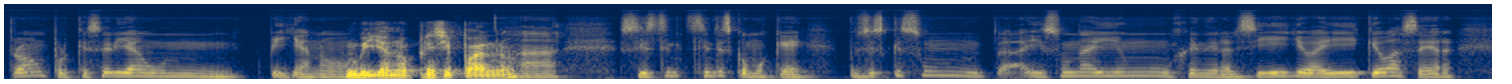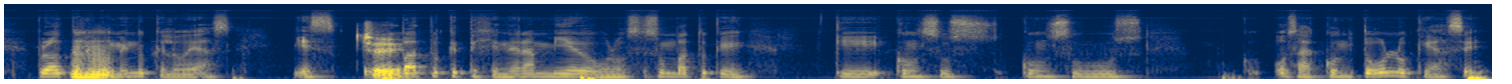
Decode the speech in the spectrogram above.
Tron, ¿por qué sería un Un villano? villano principal, ¿no? Ajá. Si sien- sientes como que, pues es que es un, ay, es un ahí un generalcillo ahí, ¿qué va a hacer? Pero te recomiendo que lo veas. Es un vato que te genera miedo, bros. Es un vato que, que con sus, con sus, o sea, con todo lo que hace,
